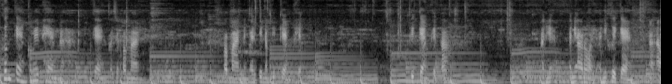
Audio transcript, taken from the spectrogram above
เครื่องแกงก็ไม่แพงนะคะ เครื่องแกงก็จะประมาณ ประมาณหนึ่งอันนี้เป็นน้ำพริกแกงเผ็ด พริกแกงเผ็ดบ้างอันนี้อันนี้อร่อย อันนี้เคยแกงอะเอา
